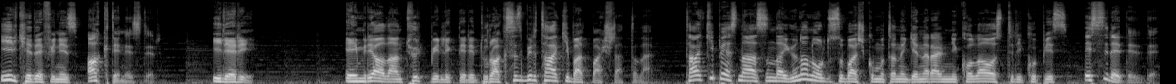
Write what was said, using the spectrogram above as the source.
ilk hedefiniz Akdeniz'dir. İleri! Emri alan Türk birlikleri duraksız bir takibat başlattılar. Takip esnasında Yunan ordusu başkomutanı General Nikolaos Trikoupis esir edildi.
